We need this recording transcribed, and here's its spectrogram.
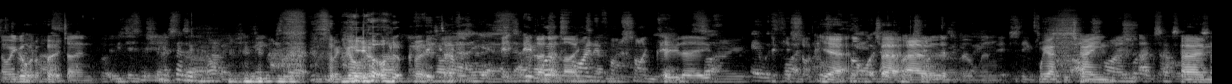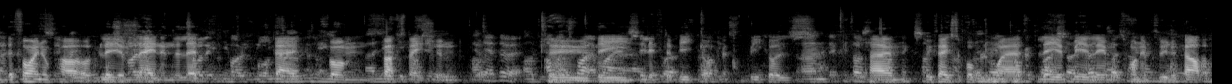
And we got all the footage done It says economic. It means that we in. We got all the footage done in. It, yeah. it Done works like, fine if I'm signed two in. days. It was If you're Yeah, but, um, This filming. it seems we had to change and access it. um, the final part of Liam laying in the lift dead from the bus station Yeah, do it. to the lift at Beacon because And if it doesn't, I um, we faced a problem where Liam, me and Liam was running through the car,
